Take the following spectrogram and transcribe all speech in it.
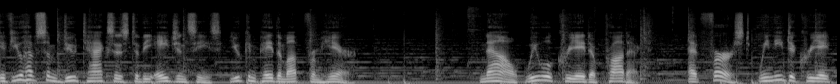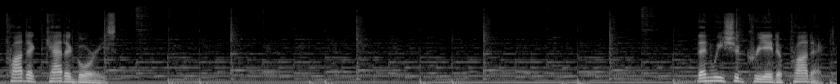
If you have some due taxes to the agencies, you can pay them up from here. Now, we will create a product. At first, we need to create product categories. Then we should create a product.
